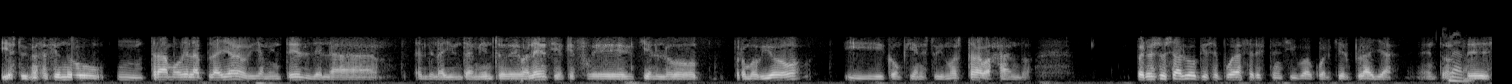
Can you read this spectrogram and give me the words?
y estuvimos haciendo un tramo de la playa, obviamente el, de la, el del Ayuntamiento de Valencia, que fue quien lo promovió y con quien estuvimos trabajando. Pero eso es algo que se puede hacer extensivo a cualquier playa. Entonces,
